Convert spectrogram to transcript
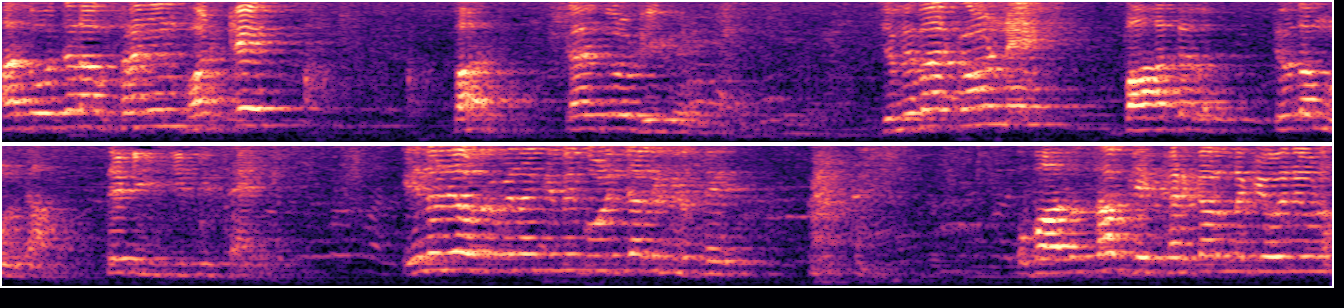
ਆ ਦੋ ਚਾਰ ਅਫਸਰਾਂ ਨੂੰ ਫੜ ਕੇ, ਬਸ, ਕਹਿੰਦੇ ਚਲੋ ਠੀਕ ਹੈ। ਜ਼ਿੰਮੇਵਾਰ ਕੌਣ ਨੇ? ਬਾਦਲ ਤੇ ਉਹਦਾ ਮੁੰਡਾ ਤੇ ਡੀਜੀਪੀ ਸੈਨ। ਇਹਨਾਂ ਦੇ ਆਰਡਰ ਬਿਨਾਂ ਕਿਵੇਂ ਗੋਲੀ ਚੱਲ ਗਈ ਉੱਥੇ? ਉਹ ਬਾਦਲ ਸਾਹਿਬ ਖੇਖੜ ਕਰਨ ਲੱਗੇ ਹੋਏ ਨੇ ਹੁਣ।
